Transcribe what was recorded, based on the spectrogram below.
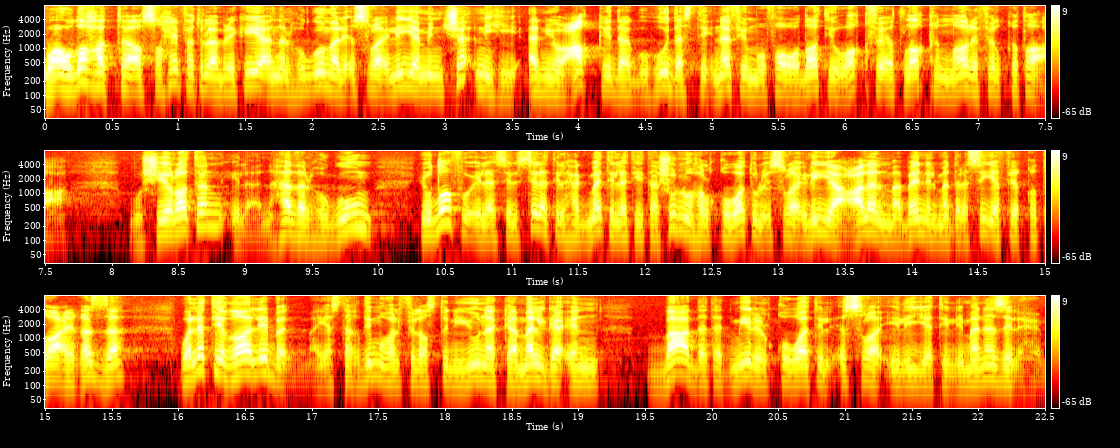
وأوضحت الصحيفة الأمريكية أن الهجوم الإسرائيلي من شأنه أن يعقد جهود استئناف مفاوضات وقف إطلاق النار في القطاع مشيرة إلى أن هذا الهجوم يضاف إلى سلسلة الهجمات التي تشنها القوات الإسرائيلية على المباني المدرسية في قطاع غزة والتي غالبا ما يستخدمها الفلسطينيون كملجأ بعد تدمير القوات الإسرائيلية لمنازلهم.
